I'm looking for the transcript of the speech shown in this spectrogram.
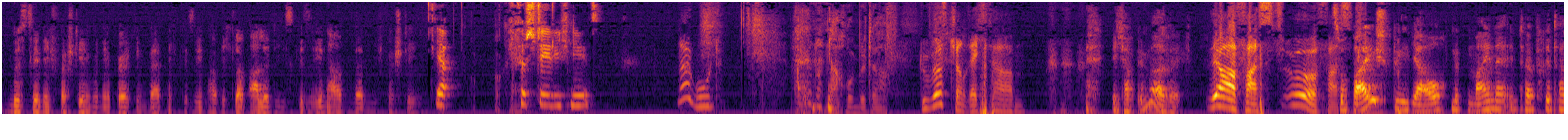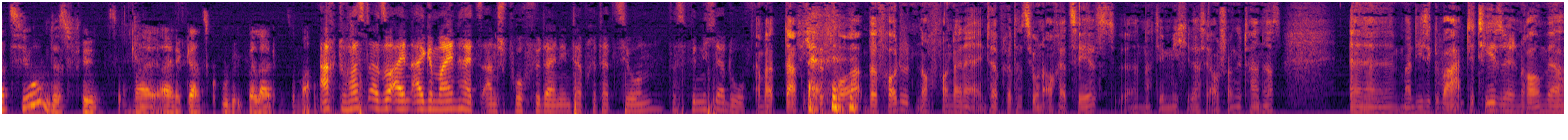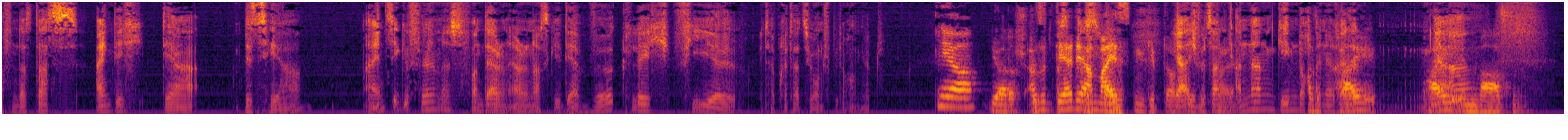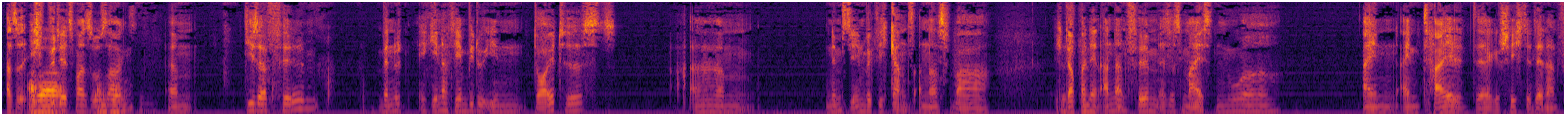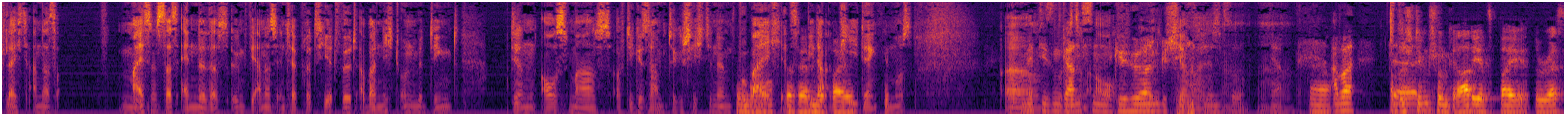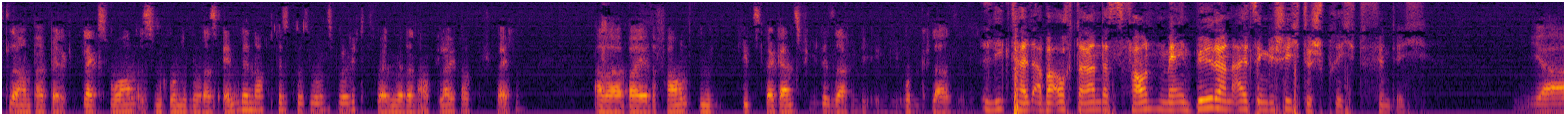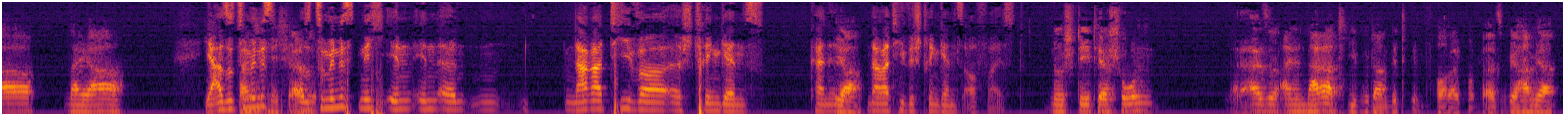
Müsst ihr nicht verstehen, wenn ihr Breaking Bad nicht gesehen habt. Ich glaube, alle, die es gesehen haben, werden mich verstehen. Ja, okay. ich verstehe dich, Nils. Na gut. Haben noch Nachholbedarf. Du wirst schon recht haben. Ich habe immer recht. Ja, fast. Oh, fast. Zum Beispiel ja auch mit meiner Interpretation des Films, um mal eine ganz coole Überleitung zu machen. Ach, du hast also einen Allgemeinheitsanspruch für deine Interpretation. Das finde ich ja doof. Aber darf ich, bevor, bevor du noch von deiner Interpretation auch erzählst, äh, nachdem Michi das ja auch schon getan hast, äh, mal diese gewagte These in den Raum werfen, dass das eigentlich der bisher einzige Film ist von Darren Aronofsky, der wirklich viel Interpretationsspielraum gibt. Ja. Ja, das stimmt. Also der, der das am meisten gibt auf Ja, ich würde sagen, die anderen geben doch also eine Pi ja, in Maßen. Also ich würde jetzt mal so sagen, ähm, dieser Film, wenn du, je nachdem wie du ihn deutest, ähm, nimmst du ihn wirklich ganz anders wahr. Ich glaube, bei den anderen Filmen ist es meist nur ein, ein Teil der Geschichte, der dann vielleicht anders, meistens das Ende, das irgendwie anders interpretiert wird, aber nicht unbedingt den Ausmaß auf die gesamte Geschichte nimmt, genau, wobei ich jetzt wieder an Pi denken muss. Äh, mit diesen ganzen Gehirngeschichten und so. Ja. ja. Aber es äh, stimmt schon, gerade jetzt bei The Wrestler und bei Black Swan ist im Grunde nur das Ende noch diskussionswürdig, das werden wir dann auch gleich noch besprechen. Aber bei The Fountain gibt es da ganz viele Sachen, die irgendwie unklar sind. Liegt halt aber auch daran, dass Fountain mehr in Bildern als in Geschichte spricht, finde ich. Ja, naja. Ja, also zumindest, nicht, also, also, zumindest nicht in, in äh, narrativer äh, Stringenz. Keine ja. narrative Stringenz aufweist. Nur steht ja schon also eine Narrative da mit im Vordergrund. Also wir haben ja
